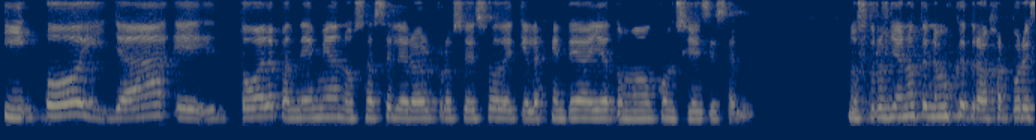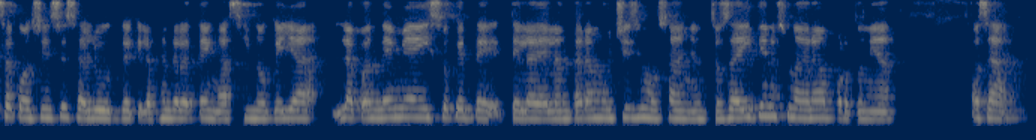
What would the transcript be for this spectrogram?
Y hoy ya eh, toda la pandemia nos ha acelerado el proceso de que la gente haya tomado conciencia de salud. Nosotros ya no tenemos que trabajar por esa conciencia de salud, de que la gente la tenga, sino que ya la pandemia hizo que te, te la adelantara muchísimos años. Entonces ahí tienes una gran oportunidad. O sea,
